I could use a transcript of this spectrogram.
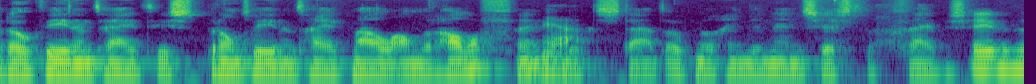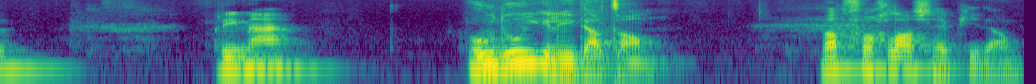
rookwerendheid is brandwerendheid maal anderhalf. Hè? Ja. Dat staat ook nog in de NEN 6075. Prima. Hoe doen jullie dat dan? Wat voor glas heb je dan?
